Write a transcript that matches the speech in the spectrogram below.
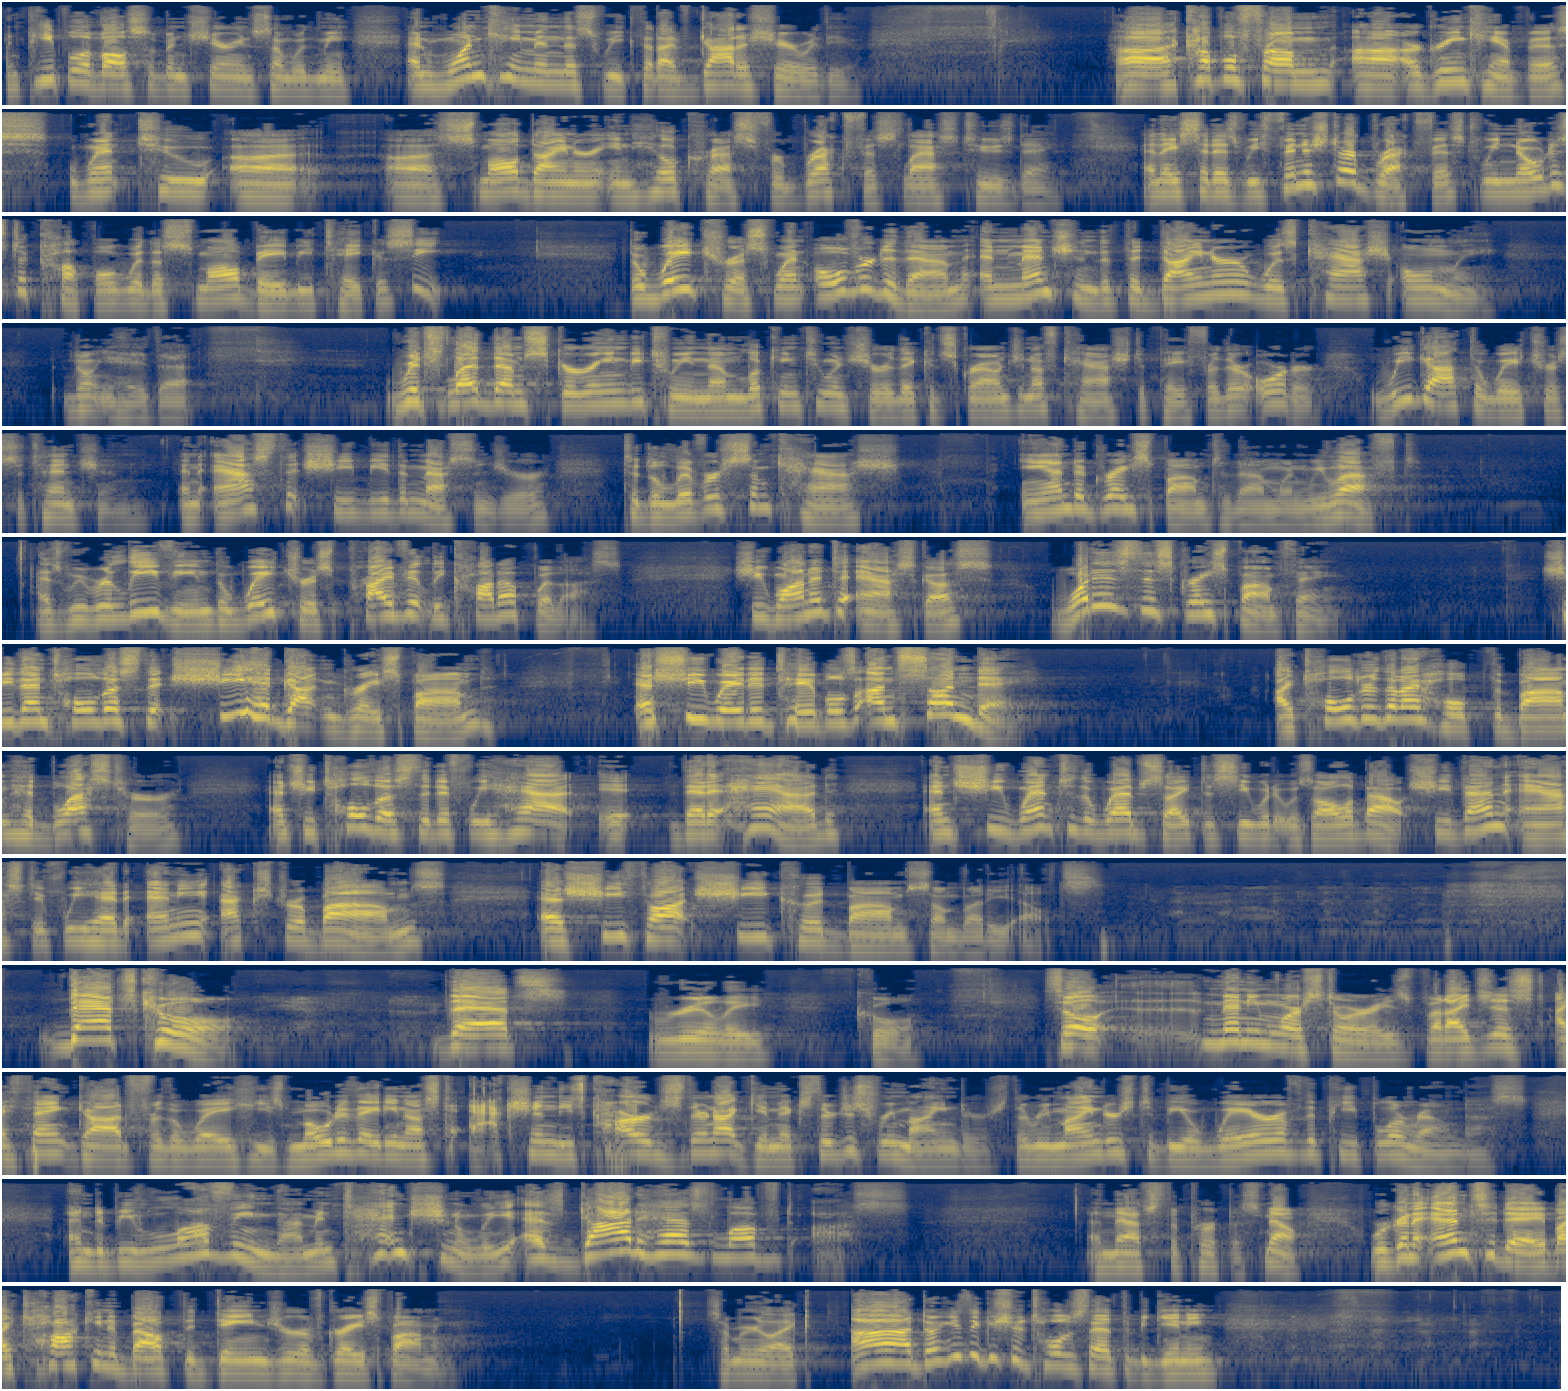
And people have also been sharing some with me. And one came in this week that I've got to share with you. Uh, a couple from uh, our Green campus went to uh, a small diner in Hillcrest for breakfast last Tuesday. And they said, as we finished our breakfast, we noticed a couple with a small baby take a seat. The waitress went over to them and mentioned that the diner was cash only. Don't you hate that? Which led them scurrying between them, looking to ensure they could scrounge enough cash to pay for their order. We got the waitress' attention and asked that she be the messenger to deliver some cash and a grace bomb to them when we left. As we were leaving, the waitress privately caught up with us she wanted to ask us, What is this grace bomb thing? She then told us that she had gotten grace bombed as she waited tables on Sunday. I told her that I hoped the bomb had blessed her, and she told us that if we had it, that it had, and she went to the website to see what it was all about. She then asked if we had any extra bombs, as she thought she could bomb somebody else. That's cool. That's really cool. So uh, many more stories, but I just I thank God for the way he's motivating us to action. These cards, they're not gimmicks, they're just reminders. They're reminders to be aware of the people around us and to be loving them intentionally as God has loved us. And that's the purpose. Now, we're going to end today by talking about the danger of grace bombing. Some of you are like, ah, don't you think you should have told us that at the beginning?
